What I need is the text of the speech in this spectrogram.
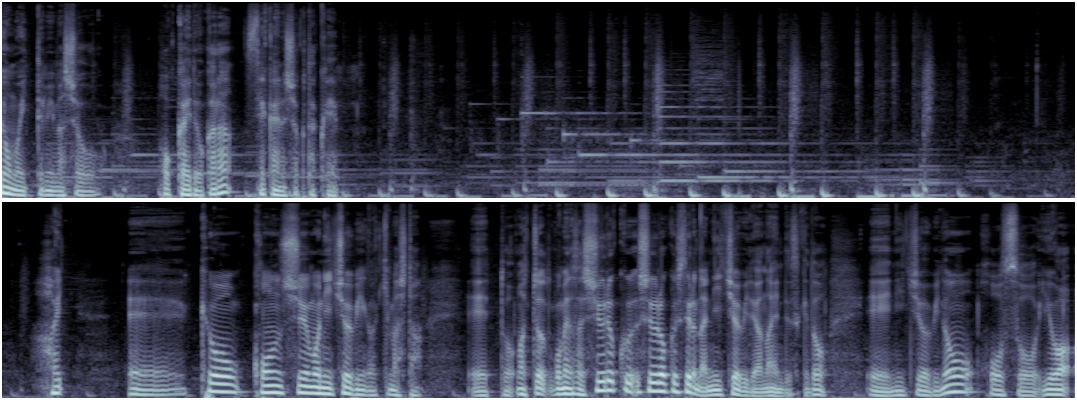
今日も行ってみましょう。北海道から世界の食卓へ。えー、今日、今週も日曜日が来ました。えーっと、まあ、ちょっとごめんなさい。収録、収録してるのは日曜日ではないんですけど、えー日曜日の放送 Your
